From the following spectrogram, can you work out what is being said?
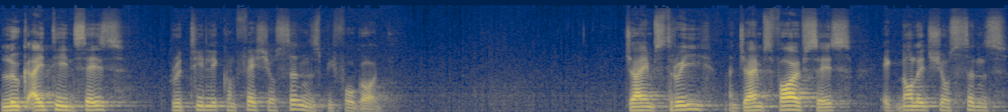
Luke 18 says, routinely confess your sins before God. James 3 and James 5 says, acknowledge your sins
